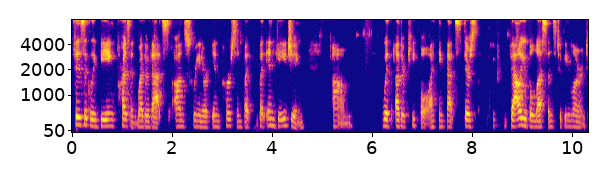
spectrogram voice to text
physically being present, whether that's on screen or in person, but but engaging um, with other people. I think that's there's valuable lessons to be learned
